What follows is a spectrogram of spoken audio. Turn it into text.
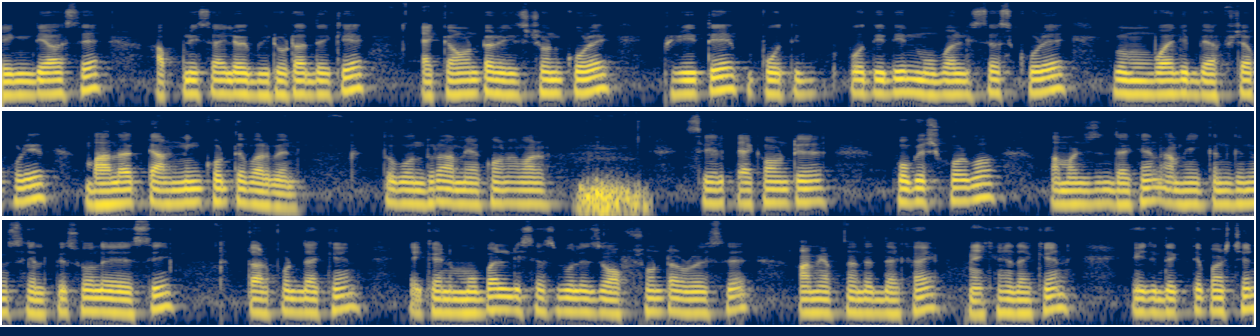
লিঙ্ক দেওয়া আছে। আপনি চাইলে ওই ভিডিওটা দেখে অ্যাকাউন্টটা রেজিস্ট্রেশন করে ফ্রিতে প্রতি, প্রতিদিন মোবাইল রিচার্জ করে এবং মোবাইলে ব্যবসা করে ভালো একটা আর্নিং করতে পারবেন। তো বন্ধুরা, আমি এখন আমার সেলফ অ্যাকাউন্টে প্রবেশ করব। আমার যদি দেখেন, আমি এখানে কিন্তু সেলফে চলে এসেছি। তারপর দেখেন, এখানে মোবাইল রিচার্জ বলে যে অপশনটা রয়েছে, আমি আপনাদের দেখাই। এখানে দেখেন, এই যে দেখতে পাচ্ছেন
